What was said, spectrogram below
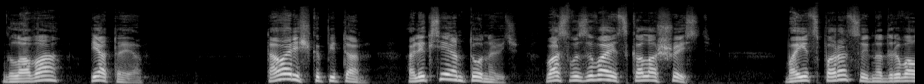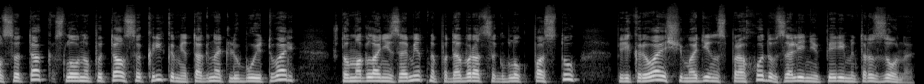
Глава пятая. «Товарищ капитан, Алексей Антонович, вас вызывает «Скала-6». Боец по рации надрывался так, словно пытался криками отогнать любую тварь, что могла незаметно подобраться к блокпосту, перекрывающим один из проходов за линию периметра зоны.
